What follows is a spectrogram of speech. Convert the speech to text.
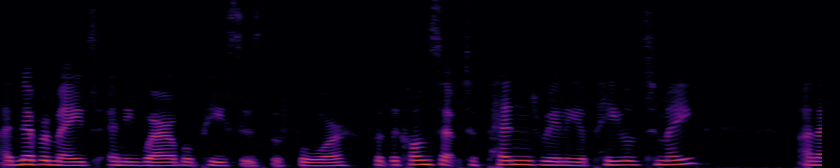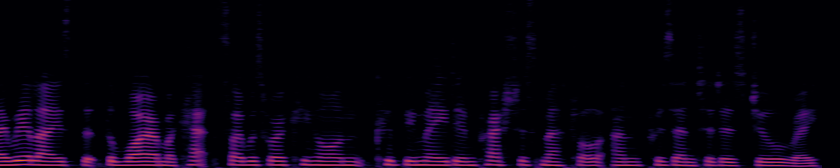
I'd never made any wearable pieces before, but the concept of pinned really appealed to me. And I realised that the wire maquettes I was working on could be made in precious metal and presented as jewellery.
